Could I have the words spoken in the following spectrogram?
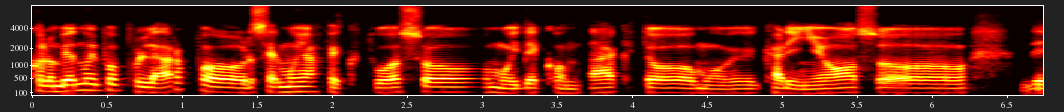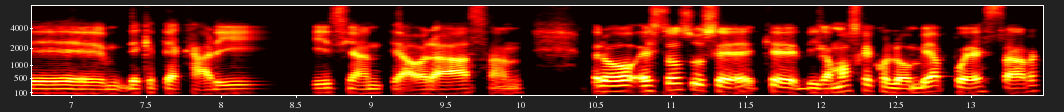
Colombia es muy popular por ser muy afectuoso, muy de contacto, muy cariñoso, de, de que te acarician, te abrazan. Pero esto sucede que, digamos que Colombia puede estar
